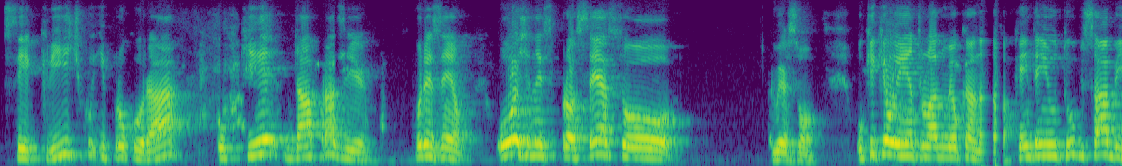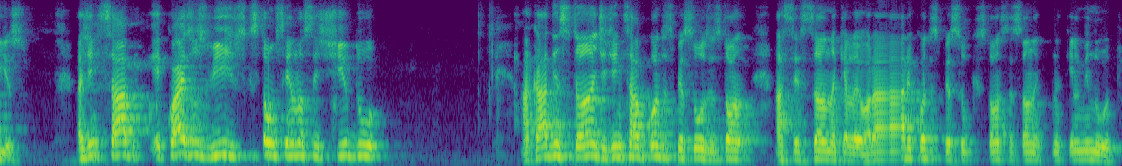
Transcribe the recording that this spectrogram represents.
Ser crítico e procurar o que dá prazer. Por exemplo, hoje nesse processo, Emerson, o que, que eu entro lá no meu canal? Quem tem YouTube sabe isso. A gente sabe quais os vídeos que estão sendo assistidos a cada instante, a gente sabe quantas pessoas estão acessando naquele horário, quantas pessoas que estão acessando naquele minuto.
